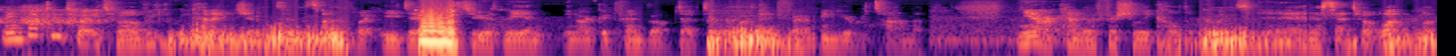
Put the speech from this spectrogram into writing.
I mean, back in 2012, we, we kind of joked at the time about you doing two with me and, and our good friend Rob Dugdale about confirming your retirement. You never kind of officially called it quits in a sense, but what, what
